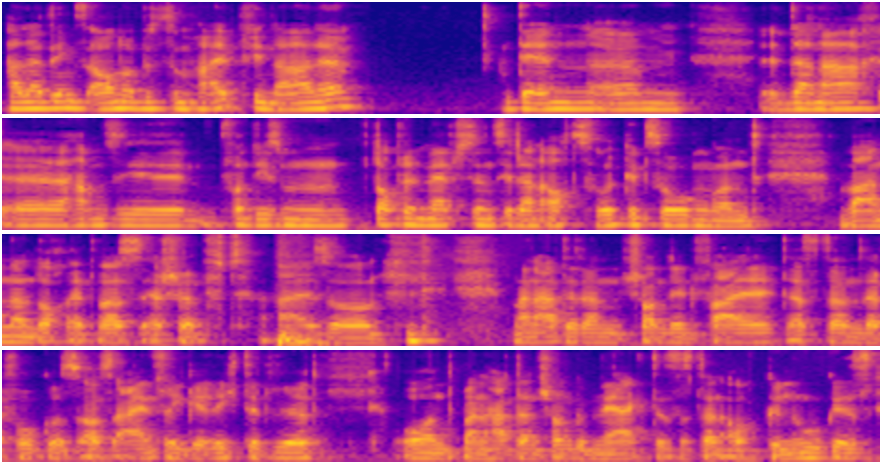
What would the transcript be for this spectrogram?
allerdings auch noch bis zum Halbfinale. Denn ähm, danach äh, haben sie von diesem Doppelmatch sind sie dann auch zurückgezogen und waren dann doch etwas erschöpft. Also man hatte dann schon den Fall, dass dann der Fokus aufs Einzel gerichtet wird und man hat dann schon gemerkt, dass es dann auch genug ist.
